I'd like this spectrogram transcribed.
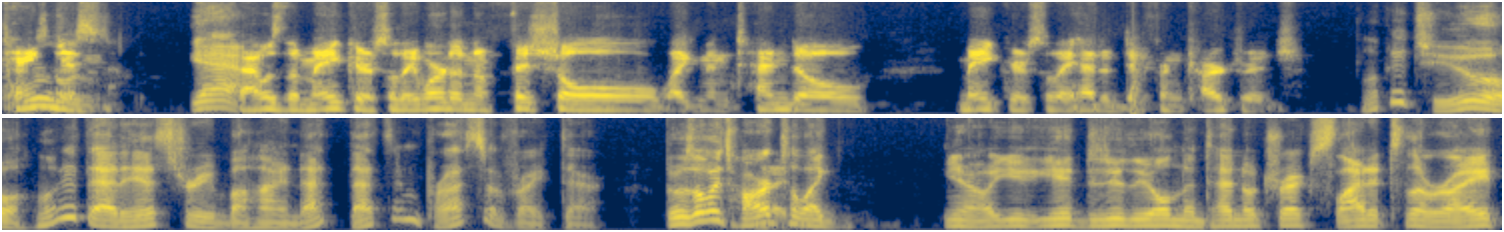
Tengen, Yeah, that was the maker. So they weren't an official like Nintendo maker. So they had a different cartridge. look at you, look at that history behind that. That's impressive right there. But it was always hard Right. to like, you know, you, you had to do the old Nintendo trick, slide it to the right.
